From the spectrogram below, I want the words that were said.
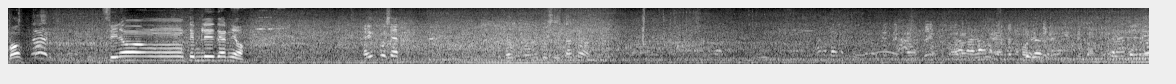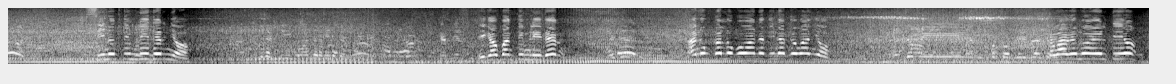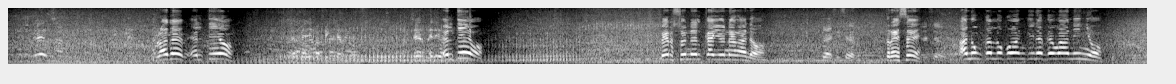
Bok, sino ang team leader nyo? Ayun po, sir. Ano po si to? Sino ang team leader nyo? Ikaw ba ang team leader? Anong kalokohan na ginagawa nyo? Tawagan mo ang LTO. Brother, LTO. LTO. Personnel kayo ng ano? Sir, sir. 13. Anong kalokohan ginagawa ninyo?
